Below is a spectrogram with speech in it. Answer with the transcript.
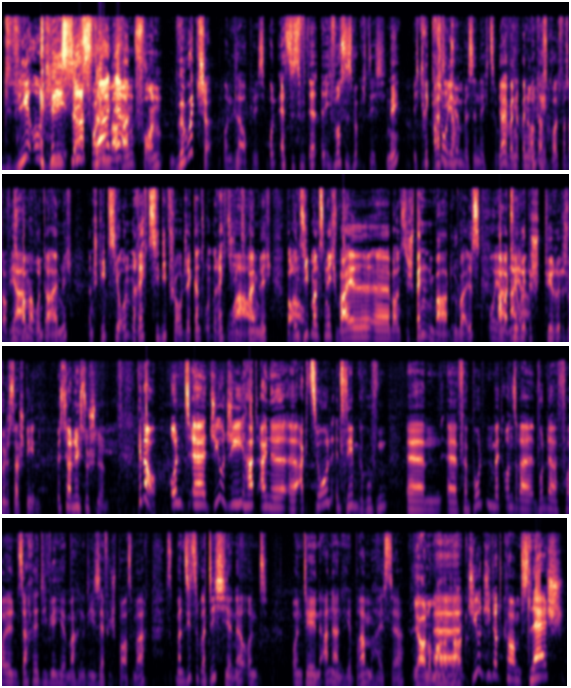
GOG Ist das von den Machern von The Witcher. Unglaublich. Und es ist, äh, ich wusste es wirklich nicht. Nee? Ich krieg gerade so, die ja. Tür ein bisschen nicht zu. Ja, wenn, wenn du Okay. runterscrollst, pass auf, ich Ja. mal runter heimlich, dann steht es hier unten rechts CD Projekt, ganz unten rechts Wow. steht's heimlich. Bei Wow. uns sieht man es nicht, weil äh, bei uns die Spendenbar drüber ist. Oh ja, aber na ja. theoretisch, theoretisch würde es da stehen. Ist ja nicht so schlimm. Genau. Und äh, GOG hat eine äh, Aktion ins Leben gerufen, ähm, äh, verbunden mit unserer wundervollen Sache, die wir hier machen, die sehr viel Spaß macht. Man sieht sogar dich hier, ne? Und, und den anderen hier, Bram heißt der. Ja, normaler äh, Tag. GOG.com slash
